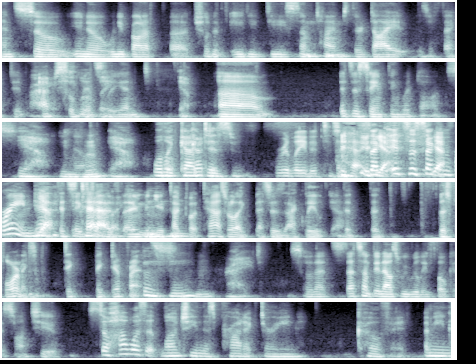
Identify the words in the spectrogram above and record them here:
And so, you know, when you brought up uh, children with ADD, sometimes their diet is affected Right. Absolutely. immensely. And Yeah. um, it's the same thing with dogs. yeah You know, Mhm. yeah well, the gut, is related to the head Sec- yeah It's the second Yeah. brain. Yeah. Yeah. It's Exactly. Taz. I mean, when you talked Mhm. about Taz, we're like, that's exactly Yeah. the, the, this floor makes a big, big difference. Mhm. Mhm. right So that's that's something else we really focus on too. So how was it launching this product during COVID? I mean,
